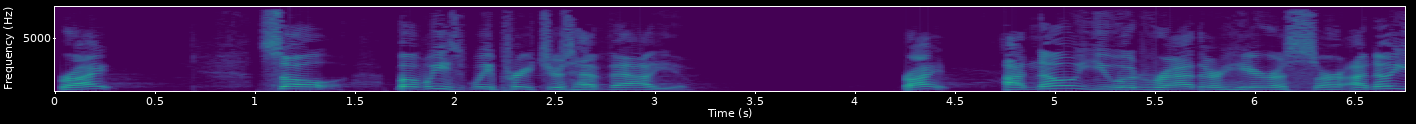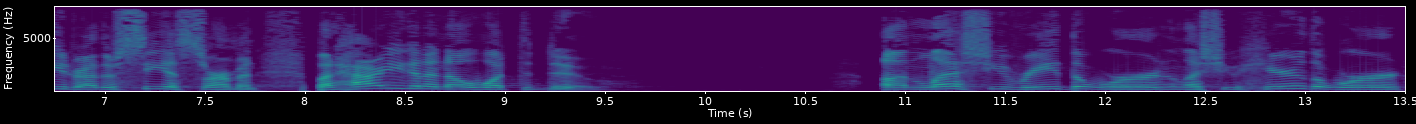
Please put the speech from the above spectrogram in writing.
Right? So, but we, we preachers have value. right? I know you would rather hear a sermon. I know you'd rather see a sermon, but how are you going to know what to do? Unless you read the word, unless you hear the word,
